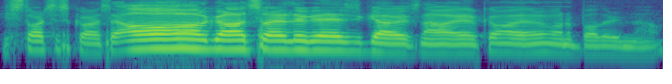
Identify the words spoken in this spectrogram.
he starts his car. I say, "Oh God, sorry, look, there he goes. Now I don't want to bother him now."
